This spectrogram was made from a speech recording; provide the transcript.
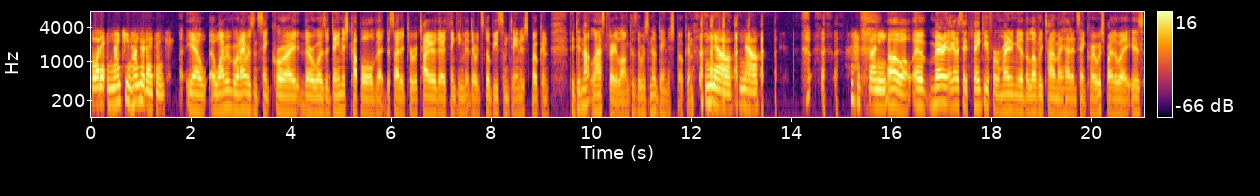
bought it in 1900, I think. Uh, Yeah, well, I remember when I was in St. Croix, there was a Danish couple that decided to retire there, thinking that there would still be some Danish spoken. They did not last very long because there was no Danish spoken. No, no. That's funny. oh well, uh, Mary, I gotta say thank you for reminding me of the lovely time I had in St. Croix, which, by the way, is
